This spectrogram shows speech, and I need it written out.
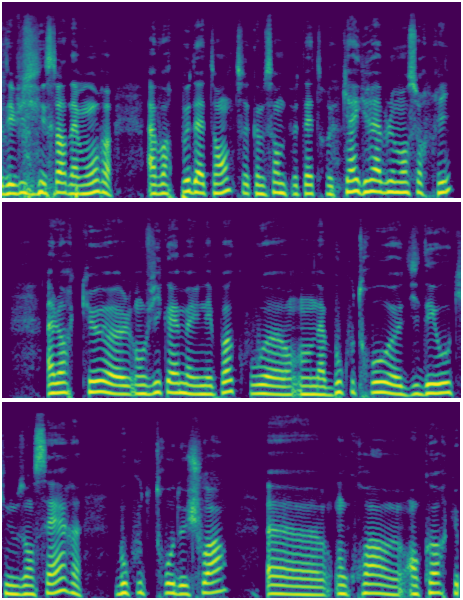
au début d'une histoire d'amour, avoir peu d'attentes, comme ça on ne peut être qu'agréablement surpris, alors que euh, on vit quand même à une époque où euh, on a beaucoup trop euh, d'idéaux qui nous en servent, beaucoup trop de choix. On croit encore que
